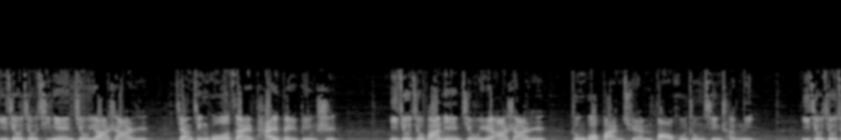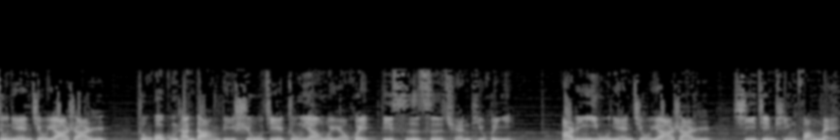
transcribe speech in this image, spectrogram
一九九七年九月二十二日，蒋经国在台北病逝。一九九八年九月二十二日，中国版权保护中心成立。一九九九年九月二十二日，中国共产党第十五届中央委员会第四次全体会议。二零一五年九月二十二日，习近平访美。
